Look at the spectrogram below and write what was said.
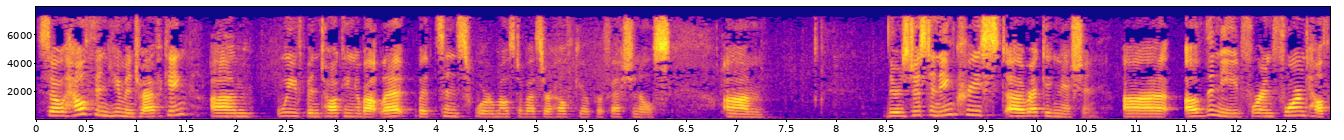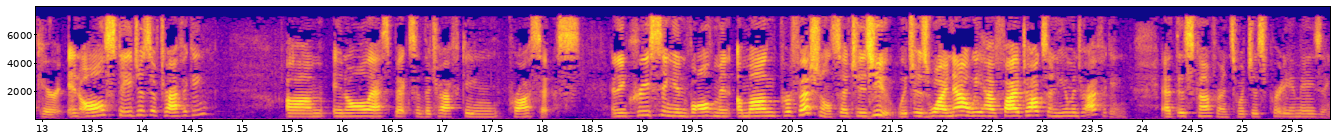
So, health and human trafficking. Um, we've been talking about that, but since we're most of us are healthcare professionals, um, there's just an increased uh, recognition uh, of the need for informed healthcare in all stages of trafficking, um, in all aspects of the trafficking process. An increasing involvement among professionals such as you, which is why now we have five talks on human trafficking at this conference, which is pretty amazing.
